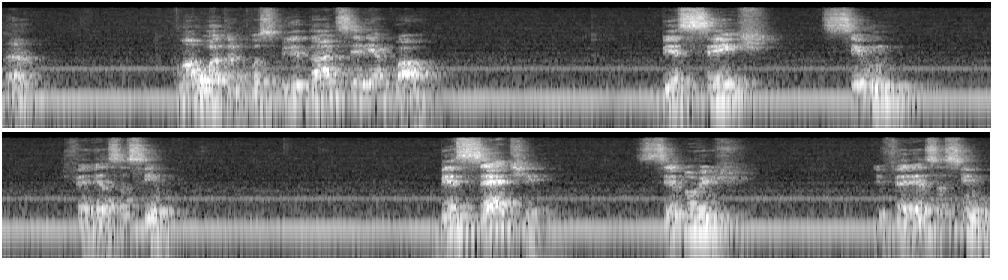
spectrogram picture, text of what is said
né? Uma outra possibilidade seria qual? B6, C1. Diferença 5. B7, C2. Diferença 5.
